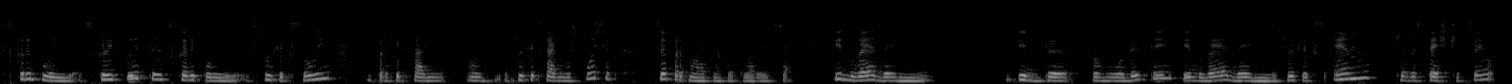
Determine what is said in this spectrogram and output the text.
Скрипливі, скрипити, скрипливі. Суфікс лив, е, суфіксальний спосіб це прикметник утворився. Підведені, підводити, підведені. Суфікс Н через те, що це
